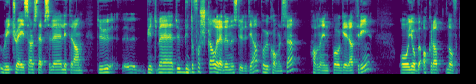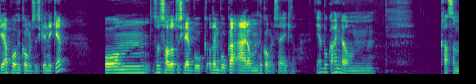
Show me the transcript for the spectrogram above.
retrace our steps litt. Du, eh, begynte med, du begynte å forske allerede under studietida på hukommelse. Havna inn på geriatri og jobber akkurat nå for tida på Hukommelsesklinikken. Og mm, så sa du at du skrev bok, og den boka er om hukommelse, ikke sant? Ja, boka handler om hva som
